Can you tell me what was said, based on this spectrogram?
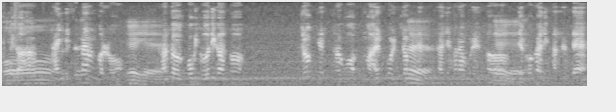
오, 제가 다 이제? 끝나는 걸로 예, 예. 가서 거기서 어디 가서 드럭 테스트하고 뭐 알코올 드럭 네. 테스트까지 하라고 그래서 예, 예. 이제 거기까지 갔는데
